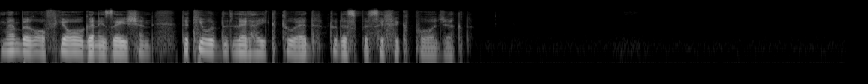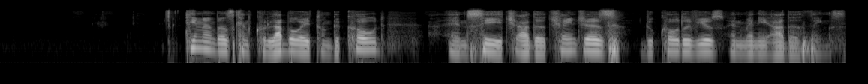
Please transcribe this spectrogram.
member of your organization that you would like to add to the specific project. Team members can collaborate on the code and see each other changes, do code reviews, and many other things.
